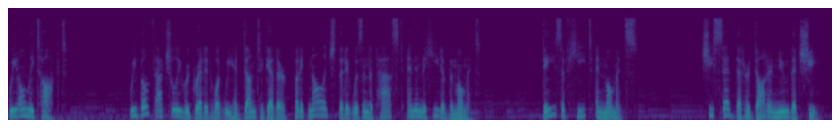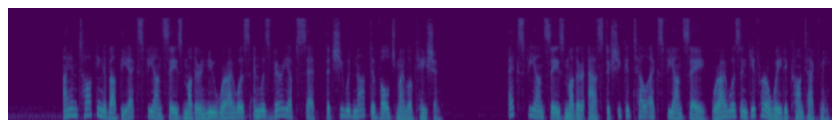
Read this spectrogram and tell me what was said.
We only talked. We both actually regretted what we had done together but acknowledged that it was in the past and in the heat of the moment. Days of heat and moments. She said that her daughter knew that she I am talking about the ex-fiancé's mother knew where I was and was very upset that she would not divulge my location. Ex-fiancé's mother asked if she could tell ex-fiancé where I was and give her a way to contact me.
